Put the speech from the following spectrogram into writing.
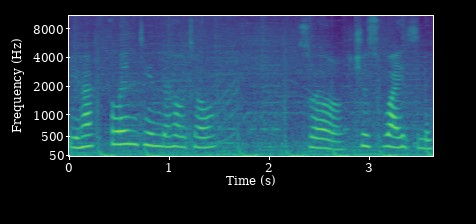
You have plenty in the hotel, so choose wisely.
